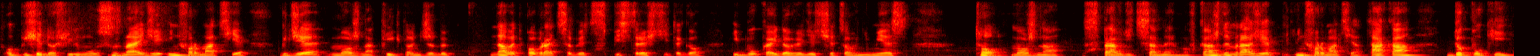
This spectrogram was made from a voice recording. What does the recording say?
w opisie do filmu znajdzie informacje, gdzie można kliknąć, żeby nawet pobrać sobie spis treści tego e-booka i dowiedzieć się, co w nim jest. To można sprawdzić samemu. W każdym razie informacja taka, dopóki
